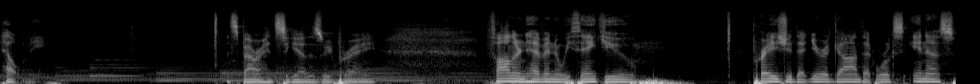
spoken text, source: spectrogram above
help me. Let's bow our heads together as we pray. Father in heaven, we thank you, praise you that you're a God that works in us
